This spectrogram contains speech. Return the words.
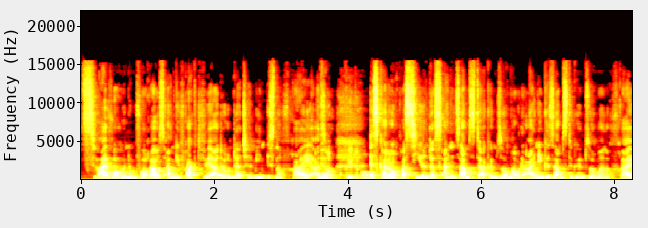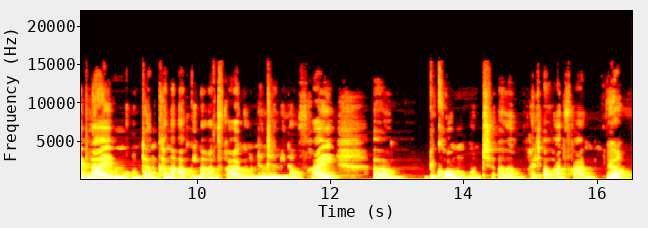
zwei Wochen im Voraus angefragt werde und der Termin ist noch frei. Also ja, auch. es kann ja. auch passieren, dass ein Samstag im Sommer oder einige Samstage im Sommer noch frei bleiben und dann kann man auch immer anfragen und den Mhm. Termin auch frei ähm, bekommen und ähm, halt auch anfragen. Ja,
